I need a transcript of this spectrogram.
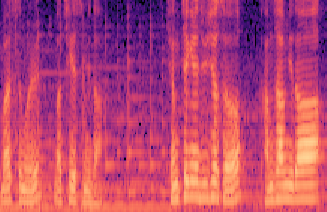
말씀을 마치겠습니다. 경청해 주셔서 감사합니다.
